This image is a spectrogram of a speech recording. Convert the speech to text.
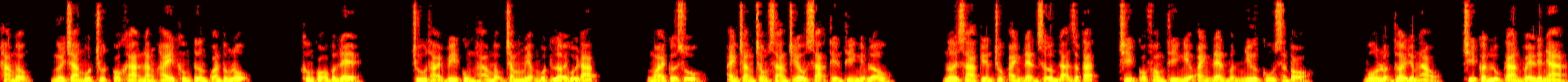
hạ mộng, ngươi tra một chút có khả năng hay không tương quan thông lộ. Không có vấn đề. Chu thải vi cùng hạ mộng chăm miệng một lời hồi đáp. Ngoài cửa sổ, ánh trăng trong sáng chiếu xạ tiến thí nghiệm lâu. Nơi xa kiến trúc ánh đèn sớm đã dập tắt, chỉ có phòng thí nghiệm ánh đèn vẫn như cũ sáng tỏ. Vô luận thời điểm nào, chỉ cần lục an về đến nhà,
